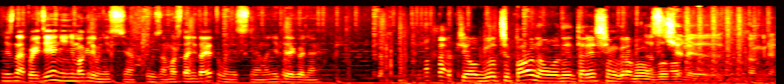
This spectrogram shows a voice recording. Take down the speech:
Не знаю, по идее они не могли унести хуза. Может они до этого унесли, но не бегали. Ну так, я убил типа, но в инвентаре 7 У грабов нас было. чели в хангре.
